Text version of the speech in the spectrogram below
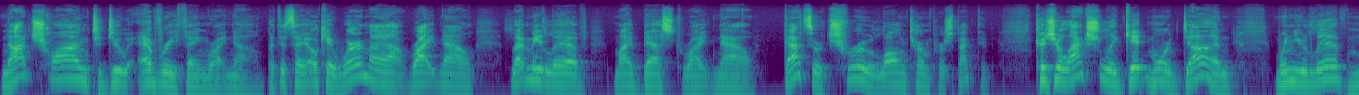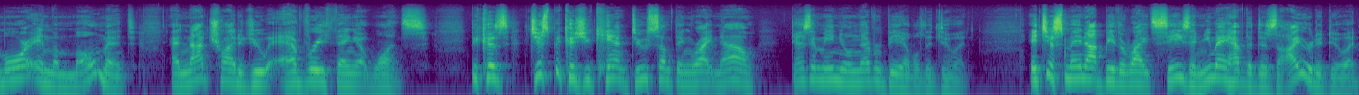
Not trying to do everything right now, but to say, okay, where am I at right now? Let me live my best right now. That's a true long term perspective because you'll actually get more done when you live more in the moment and not try to do everything at once. Because just because you can't do something right now doesn't mean you'll never be able to do it. It just may not be the right season. You may have the desire to do it,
